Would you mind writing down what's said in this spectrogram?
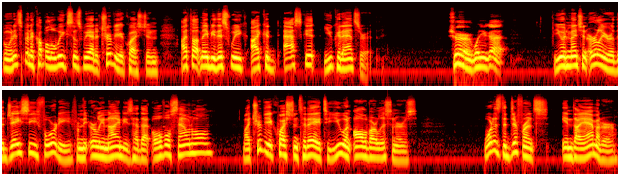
When it's been a couple of weeks since we had a trivia question, I thought maybe this week I could ask it, you could answer it. Sure. What do you got? You had mentioned earlier the JC40 from the early 90s had that oval sound hole. My trivia question today to you and all of our listeners what is the difference in diameter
